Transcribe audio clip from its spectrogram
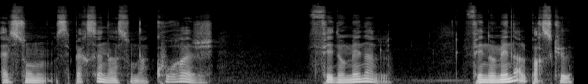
elles sont, ces personnes elles sont d'un courage phénoménal. Phénoménal parce que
